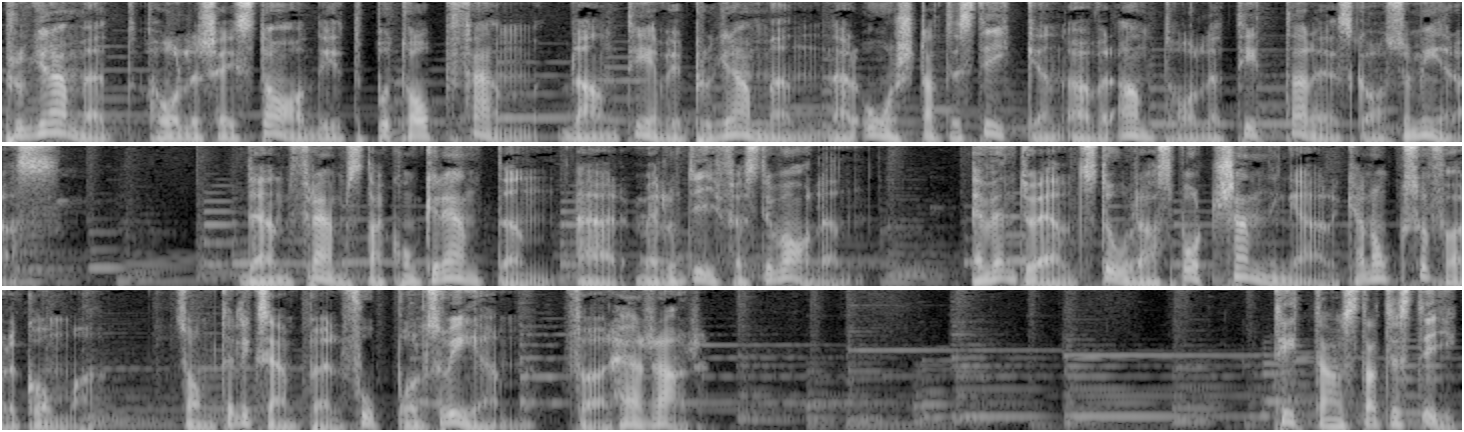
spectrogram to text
Programmet håller sig stadigt på topp 5 bland tv-programmen när årsstatistiken över antalet tittare ska summeras. Den främsta konkurrenten är Melodifestivalen Eventuellt stora sportsändningar kan också förekomma, som till exempel fotbolls-VM för herrar. Tittarstatistik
